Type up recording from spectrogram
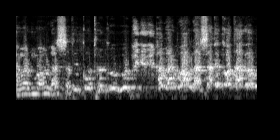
আমার মাওলার সাথে কথা কব, আমার মাওলার সাথে কথা কব।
